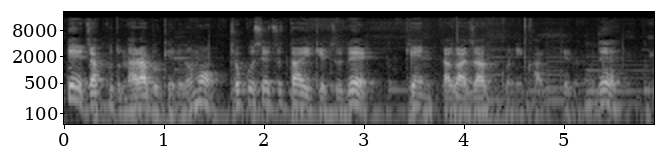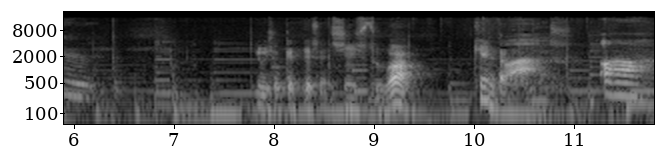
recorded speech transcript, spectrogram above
でザックと並ぶけれども直接対決でケンタがザックに勝ってるのでうん。優勝決定戦進出はケンタになります。あ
